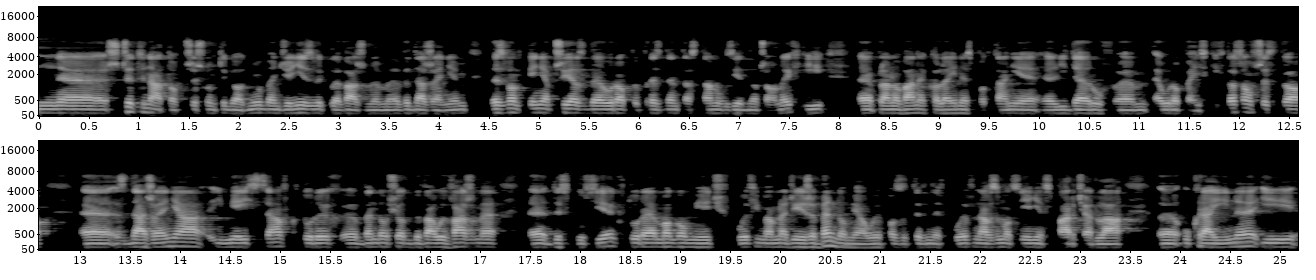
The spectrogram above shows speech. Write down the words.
mm, szczyt NATO w przyszłym tygodniu będzie niezwykle ważnym wydarzeniem. Bez wątpienia przyjazd do Europy prezydenta Stanów Zjednoczonych i planowane kolejne spotkanie liderów europejskich. To są wszystko E, zdarzenia i miejsca, w których e, będą się odbywały ważne e, dyskusje, które mogą mieć wpływ i mam nadzieję, że będą miały pozytywny wpływ na wzmocnienie wsparcia dla Ukrainy i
